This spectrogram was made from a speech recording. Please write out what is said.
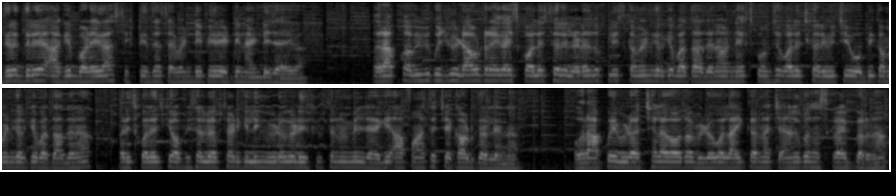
धीरे धीरे आगे बढ़ेगा सिक्सटी से सेवेंटी फिर एटी नाइन्टी जाएगा। अगर आपको अभी भी कुछ भी डाउट रहेगा इस कॉलेज से रिलेटेड तो प्लीज़ कमेंट करके बता देना। और नेक्स्ट कौन से कॉलेज का रिव्यू चाहिए वो भी कमेंट करके बता देना। और इस कॉलेज की ऑफिशियल वेबसाइट की लिंक वीडियो के डिस्क्रिप्शन में मिल जाएगी, आप वहाँ से चेकआउट कर लेना। और आपको ये वीडियो अच्छा लगा हो तो वीडियो को लाइक करना चैनल को सब्सक्राइब करना।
